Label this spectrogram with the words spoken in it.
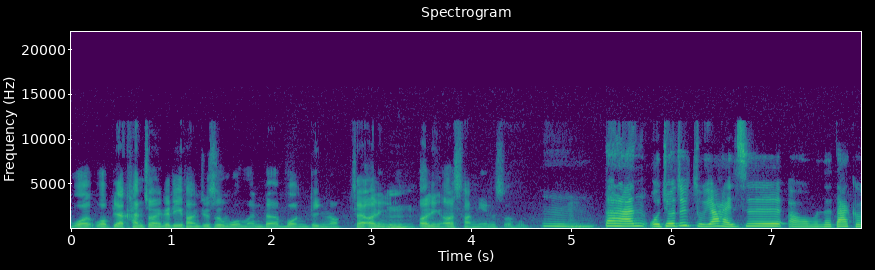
我我比较看重的一个地方就是我们的 bonding 咯，在二零嗯二零二三年的时候，嗯，当然，我觉得最主要还是呃，我们的大哥，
